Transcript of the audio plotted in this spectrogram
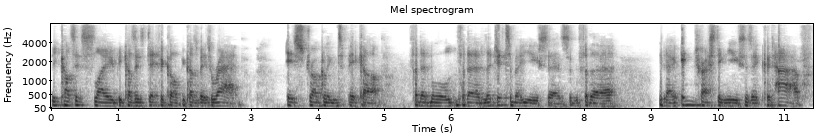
because it's slow, because it's difficult, because of its rep, it's struggling to pick up for the more for the legitimate uses and for the you know interesting uses it could have.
